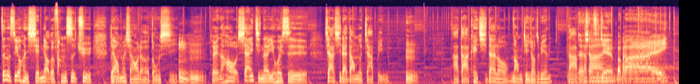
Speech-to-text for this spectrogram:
真的是用很闲聊的方式去聊我们想要聊的东西。嗯嗯对，然后下一集呢也会是嘉熙来当我们的嘉宾，嗯，那大家可以期待喽。那我们今天就到这边，大大家下次见，拜拜拜拜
